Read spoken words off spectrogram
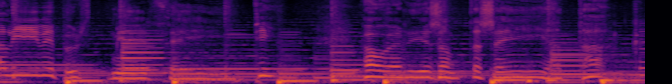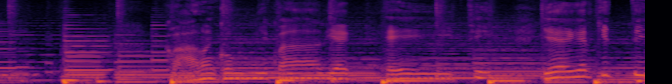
að lífi burt mér þeiti Þá verð ég samt að segja takk. Hvaðan kom ég hvað ég heiti Ég er Kitty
